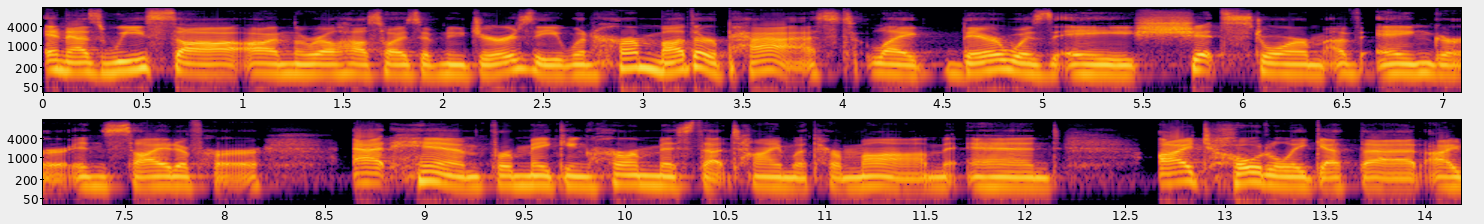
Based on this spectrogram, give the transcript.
and as we saw on The Real Housewives of New Jersey, when her mother passed, like there was a shitstorm of anger inside of her at him for making her miss that time with her mom. And I totally get that. I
